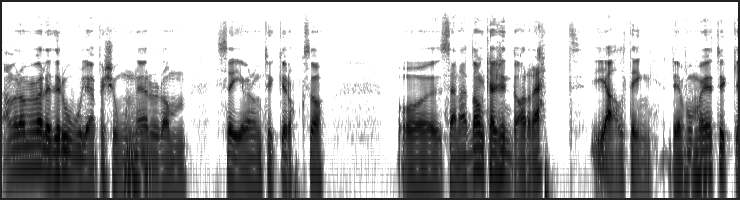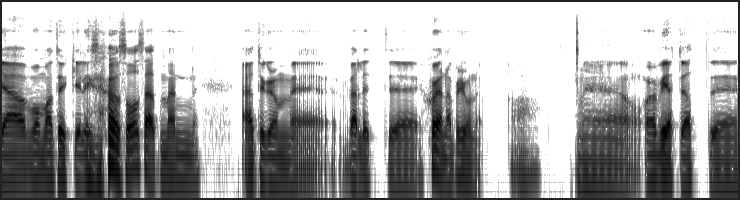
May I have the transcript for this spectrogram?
ja men de är väldigt roliga personer Mm. och de säger vad de tycker också. Och sen att de kanske inte har rätt i allting, det får man ju tycka vad man tycker liksom så sätt, men jag tycker de är väldigt eh, sköna personer. Ja. Eh, och jag vet ju att, eh,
